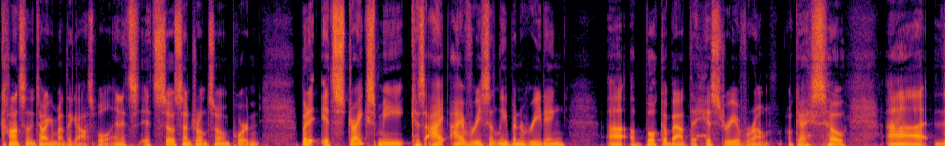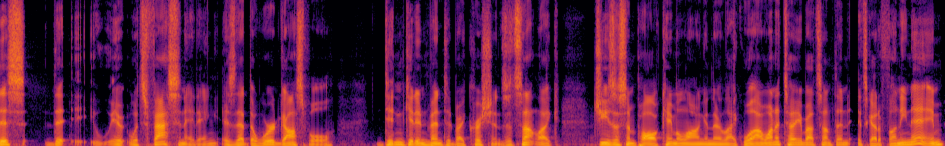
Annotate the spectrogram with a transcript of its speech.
constantly talking about the gospel, and it's it's so central and so important. But it, it strikes me because I I've recently been reading uh, a book about the history of Rome. Okay, so uh, this the it, what's fascinating is that the word gospel didn't get invented by Christians. It's not like Jesus and Paul came along and they're like, "Well, I want to tell you about something. It's got a funny name,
